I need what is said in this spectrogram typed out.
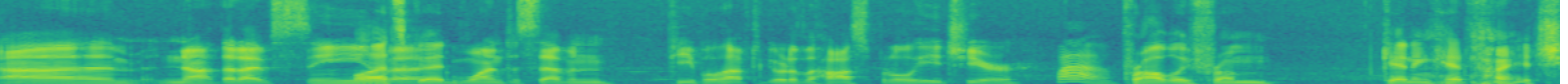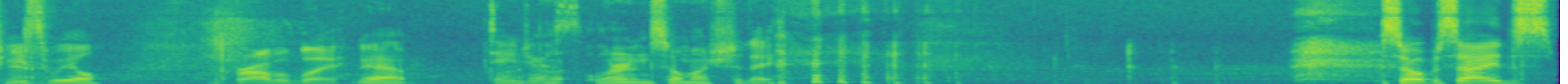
Um, not that I've seen. Well, that's but good. One to seven people have to go to the hospital each year. Wow, Probably from getting hit by a cheese Yeah. wheel. Probably. Yeah. dangerous. L- learning so much today. so besides,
